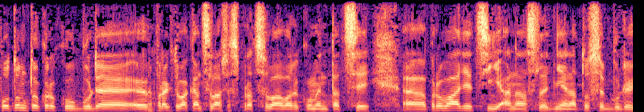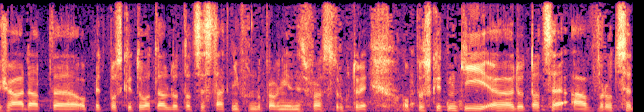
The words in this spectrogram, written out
Po tomto kroku bude eh, projektová kancelář zpracovávat dokumentaci eh, prováděcí a následně na to se bude žádat eh, opět poskytovatel dotace státní fond dopravní infrastruktury o poskytnutí dotace a v roce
